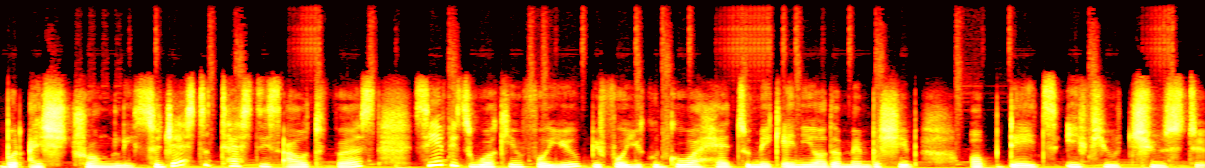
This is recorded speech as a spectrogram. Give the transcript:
but I strongly suggest to test this out first, see if it's working for you before you could go ahead to make any other membership updates if you choose to.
